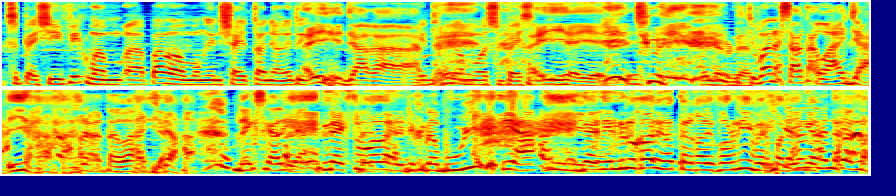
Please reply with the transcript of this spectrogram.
spesifik mem- apa ngomongin syaiton yang itu. Iya, jangan. Kita nggak mau spesifik. Iya, iya. Benar, benar. Cuman asal tahu aja. Iya. Asal tahu aja. Iya. Next kali ya. Next boleh. Dikena buih. Iya, nyanyiin dulu kali Hotel California nih biar pada ingat. Jangan, jangan.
